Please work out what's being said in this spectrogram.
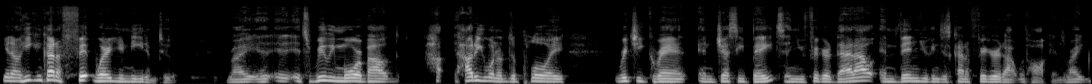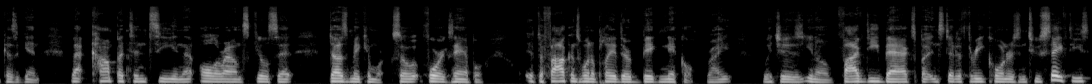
you know, he can kind of fit where you need him to, right? It, it's really more about how, how do you want to deploy Richie Grant and Jessie Bates, and you figure that out, and then you can just kind of figure it out with Hawkins, right? Because again, that competency and that all around skill set does make him work. So, for example, if the Falcons want to play their big nickel, right, which is you know five D backs, but instead of three corners and two safeties,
